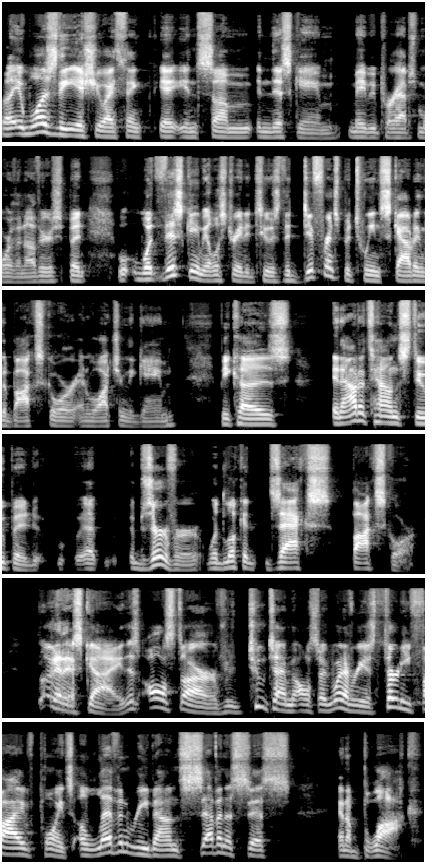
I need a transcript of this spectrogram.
Well, it was the issue, I think, in some in this game, maybe perhaps more than others. But w- what this game illustrated too is the difference between scouting the box score and watching the game, because an out of town stupid uh, observer would look at Zach's box score. Look at this guy, this all star, two time all star, whatever he is, 35 points, 11 rebounds, seven assists, and a block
